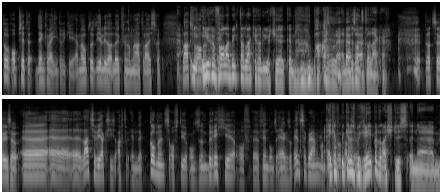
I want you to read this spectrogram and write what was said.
erop zitten, denken wij iedere keer. En we hopen dat jullie dat leuk vinden om naar te luisteren. Ja, Laat in, vooral in ieder geval heb ik daar lekker een uurtje kunnen bazelen. En dat is altijd wel lekker. Dat sowieso. Eh, eh, laat je reacties achter in de comments of stuur ons een berichtje of vind ons ergens op Instagram. Want Ik heb, ik heb dus begrepen dat als je dus een... ehm,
